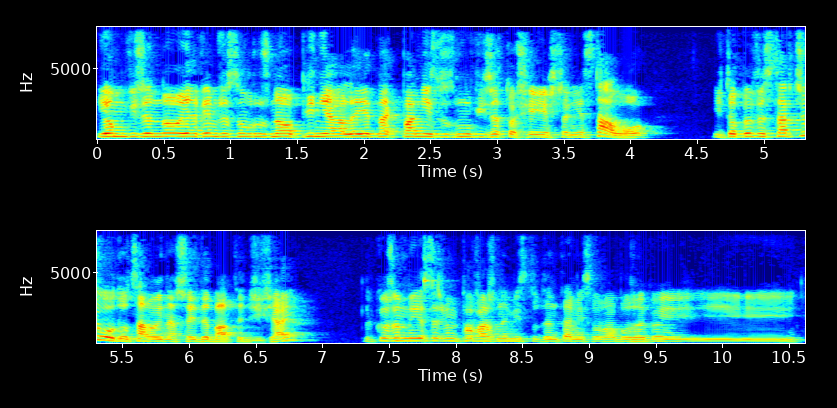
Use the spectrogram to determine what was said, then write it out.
i on mówi, że no, ja wiem, że są różne opinie, ale jednak Pan Jezus mówi, że to się jeszcze nie stało. I to by wystarczyło do całej naszej debaty dzisiaj. Tylko, że my jesteśmy poważnymi studentami Słowa Bożego i, i,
